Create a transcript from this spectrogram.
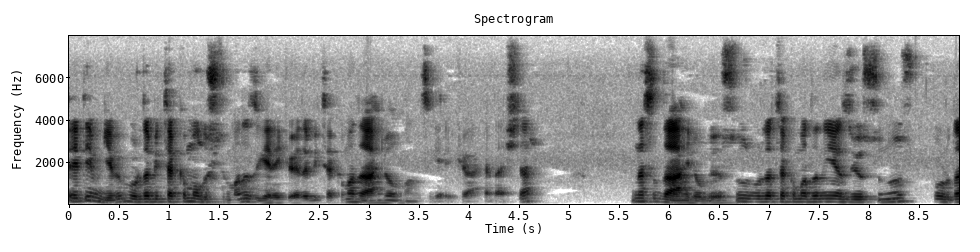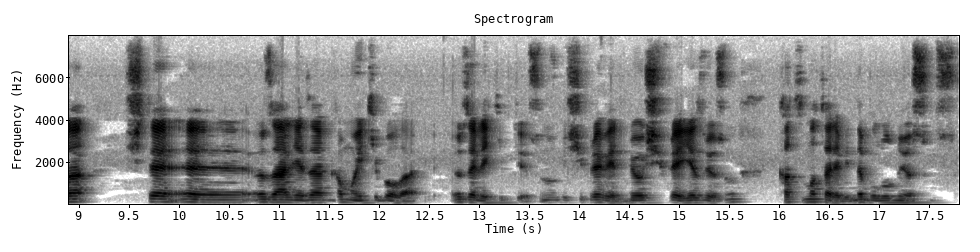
Dediğim gibi burada bir takım oluşturmanız gerekiyor ya da bir takıma dahil olmanız gerekiyor arkadaşlar. Nasıl dahil oluyorsunuz? Burada takım adını yazıyorsunuz. Burada işte e, özel ya da kamu ekibi olarak özel ekip diyorsunuz. Bir şifre veriliyor. O şifreyi yazıyorsunuz. Katılma talebinde bulunuyorsunuz.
